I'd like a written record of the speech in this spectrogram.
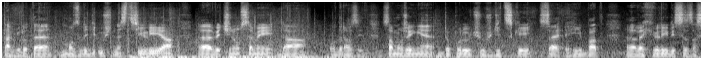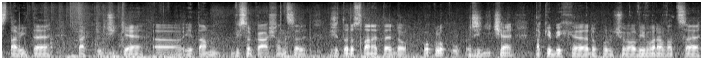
tak do té moc lidí už nestřílí a většinou se mi dá odrazit. Samozřejmě doporučuji vždycky se hýbat. Eh, ve chvíli, kdy se zastavíte, tak určitě eh, je tam vysoká šance, že to dostanete do poklopu řidiče. Taky bych eh, doporučoval vyvoravat se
